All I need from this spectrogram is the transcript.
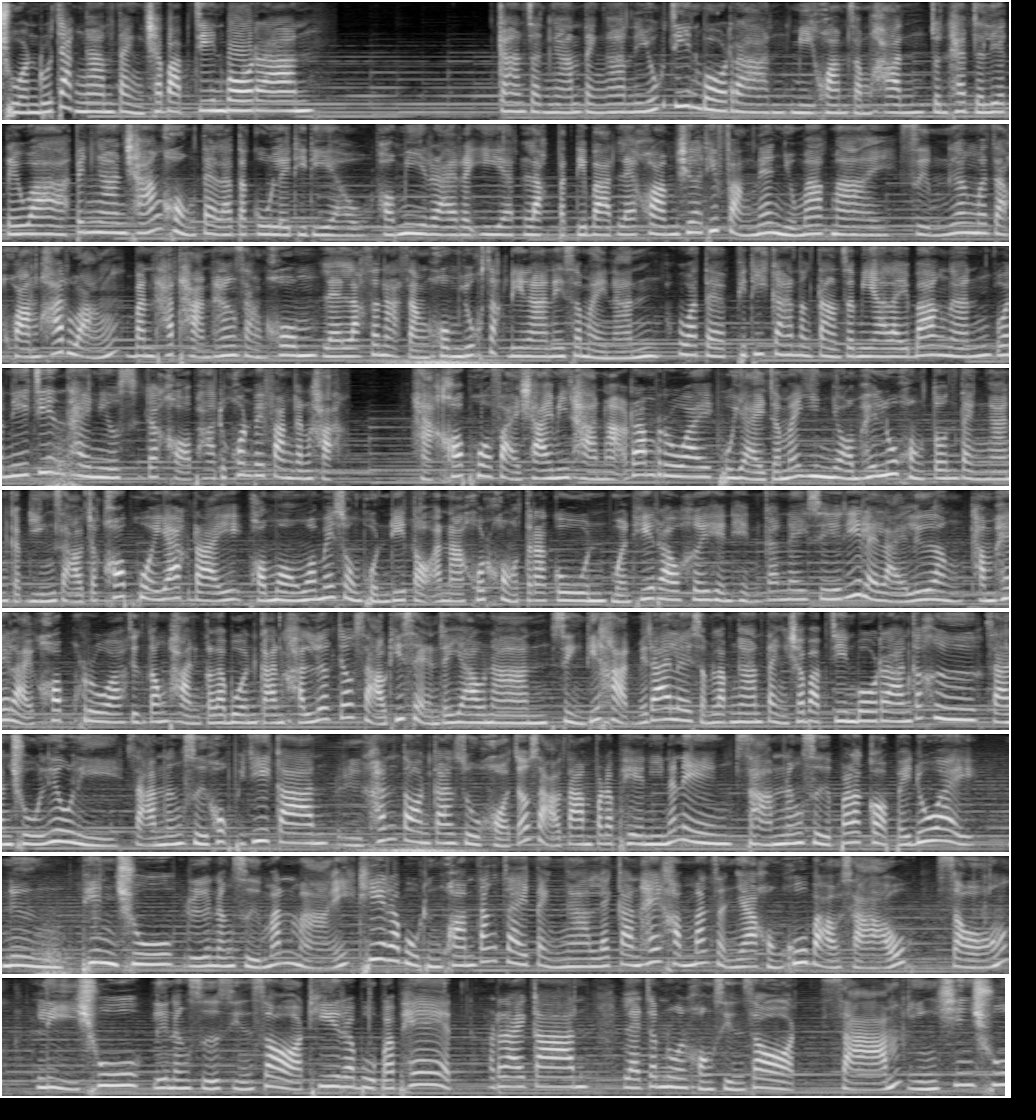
ชวนรู้จักงานแต่งฉบับจีนโบราณ การจัดงานแต่งงานในยุคจีนโบราณมีความสำคัญ จนแทบจะเรียกได้ว่า เป็นงานช้างของแต่ละตระกูลเลยทีเดียว เพราะมีรายละเอียด หลักปฏิบัติและความเชื่อที่ฝังแน่นอยู่มากมาย สืบเนื่องมาจากความคาดหวัง บรรทัดฐานทางสังคม และลักษณะสังคมยุคศักดินาในสมัยนั้น ว่าแต่พิธีการต่างๆ จะมีอะไรบ้างนั้น วันนี้จีนไทยนิวส์จะขอพาทุกคนไปฟังกันค่ะ หากครอบครัวฝ่ายชายมีฐานะร่ำรวย ผู้ใหญ่จะไม่ยินยอมให้ลูกของตนแต่งงานกับหญิงสาวจากครอบครัวยากไร้เพราะมองว่าไม่ส่งผลดีต่ออนาคตของตระกูล เหมือนที่เราเคยเห็นเห็นกันในซีรีส์หลาย ๆ เรื่องทำให้หลายครอบครัว จึงต้องผ่านกระบวนการคัดเลือกเจ้าสาวที่แสนจะยาวนาน สิ่งที่ขาดไม่ได้เลยสำหรับงานแต่งฉบับจีนโบราณก็คือซานชูเลี่ยวหลี่สามหนังสือ 6 พิธีการ หรือขั้นตอนการสู่ขอเจ้าสาวตามประเพณีนั่นเองสามหนังสือประกอบไปด้วย 1. พินชู หรือหนังสือมั่นหมาย ที่ระบุถึงความตั้งใจแต่งงานและการให้คำมั่นสัญญาของคู่บ่าวสาว 2. หลี่ชู หรือหนังสือสินสอดที่ระบุประเภท รายการ และจำนวนของสินสอด 3. หญิงชินชู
